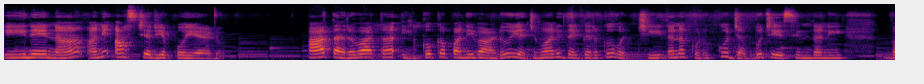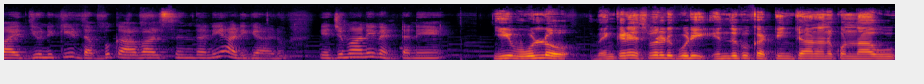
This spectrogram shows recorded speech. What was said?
ఈయనేనా అని ఆశ్చర్యపోయాడు. ఆ తర్వాత ఇంకొక పనివాడు యజమాని దగ్గరకు వచ్చి తన కొడుకు జబ్బు చేసిందని వైద్యునికి డబ్బు కావాల్సిందని అడిగాడు. యజమాని వెంటనే ఈ ఊళ్ళో వెంకటేశ్వరుడి గుడి ఎందుకు కట్టించాననుకున్నావు?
